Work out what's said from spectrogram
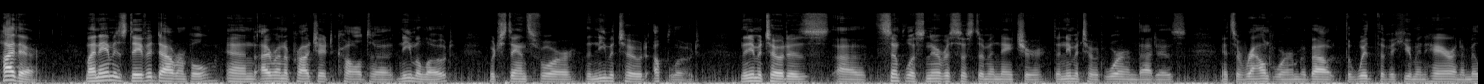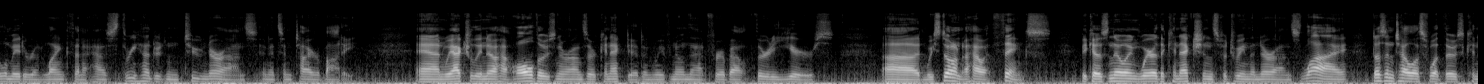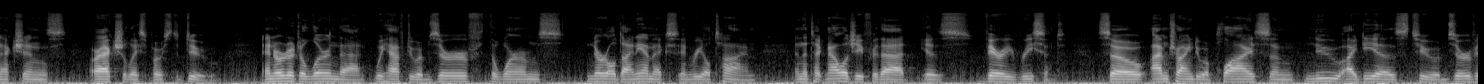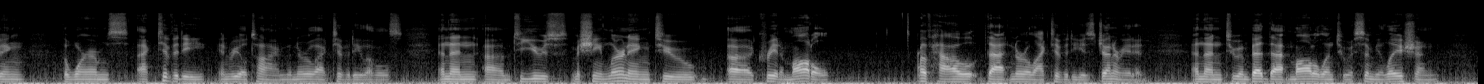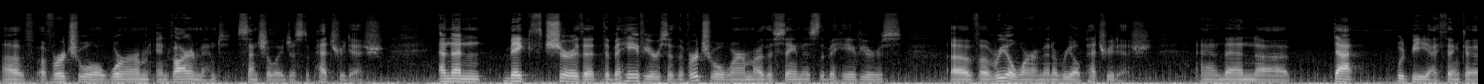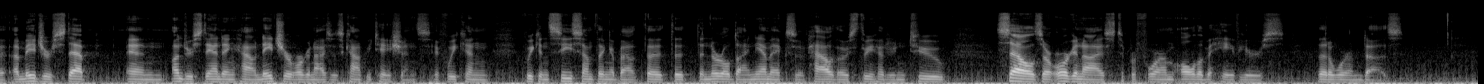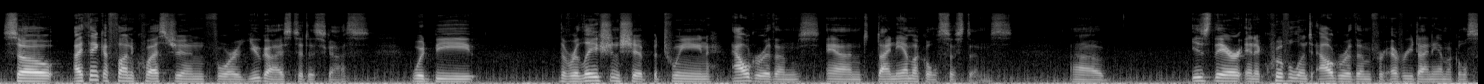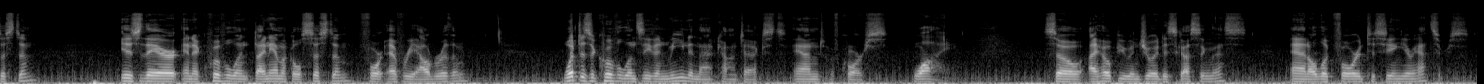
Hi there. My name is David Dalrymple, and I run a project called uh, which stands for the Nematode Upload. The nematode is uh, the simplest nervous system in nature, the nematode worm, that is. It's a roundworm about the width of a human hair and a millimeter in length, and it has 302 neurons in its entire body. And we actually know how all those neurons are connected, and we've known that for about 30 years. Uh, we still don't know how it thinks because knowing where the connections between the neurons lie doesn't tell us what those connections are actually supposed to do. In order to learn that, we have to observe the worm's neural dynamics in real time, and the technology for that is very recent. So I'm trying to apply some new ideas to observing the worm's activity in real time, the neural activity levels, and then um, to use machine learning to uh, create a model of how that neural activity is generated, and then to embed that model into a simulation of a virtual worm environment, essentially just a petri dish, and then make sure that the behaviors of the virtual worm are the same as the behaviors of a real worm in a real petri dish. And then uh, that would be, I think, a, a major step and understanding how nature organizes computations. If we can, if we can see something about the, the, the, neural dynamics of how those 302 cells are organized to perform all the behaviors that a worm does. So I think a fun question for you guys to discuss would be the relationship between algorithms and dynamical systems. Uh, is there an equivalent algorithm for every dynamical system? Is there an equivalent dynamical system for every algorithm? What does equivalence even mean in that context? And, of course, why? So I hope you enjoy discussing this, and I'll look forward to seeing your answers.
